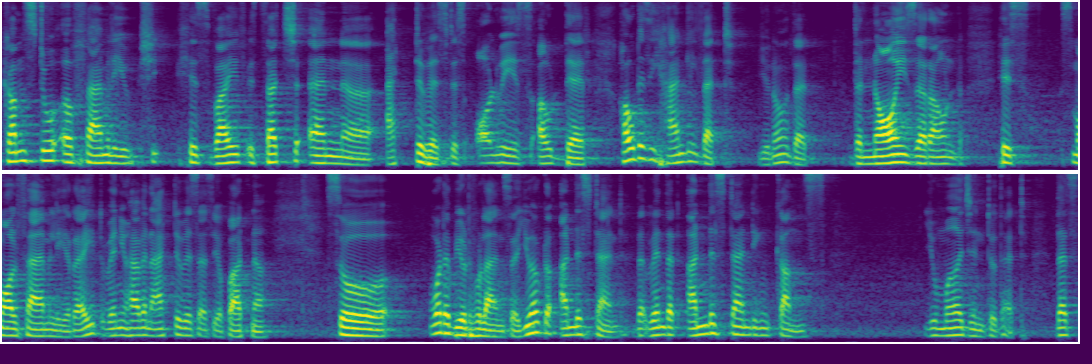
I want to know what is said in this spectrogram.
comes to a family, family his wife is such an uh, activist, is always out there. How does he handle that? You know, that the noise around his small family, right? When you have an activist as your partner. So, what a beautiful answer. You have to understand that when that understanding comes, you merge into that. That's,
